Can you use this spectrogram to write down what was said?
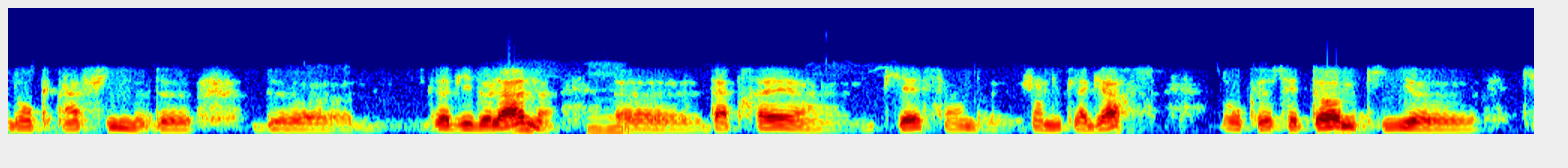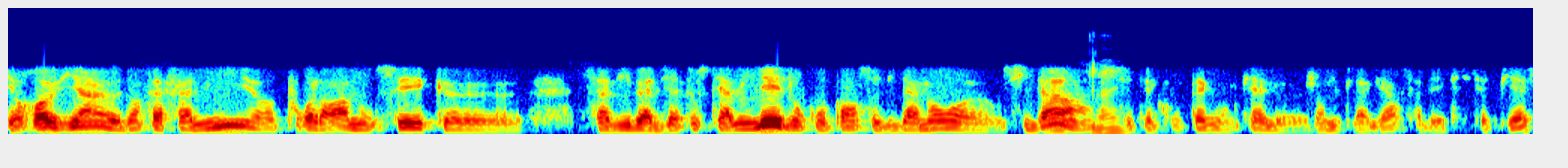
donc un film de, de euh, Xavier Dolan, euh, d'après un- une pièce hein, de Jean-Luc Lagarce. Donc cet homme qui, euh, qui revient euh, dans sa famille euh, pour leur annoncer que sa vie va bientôt se terminer. Donc on pense évidemment euh, au sida. hein. Ouais. C'était le contexte dans lequel Jean-Luc Lagarce avait écrit cette pièce.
